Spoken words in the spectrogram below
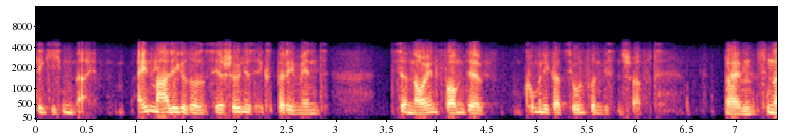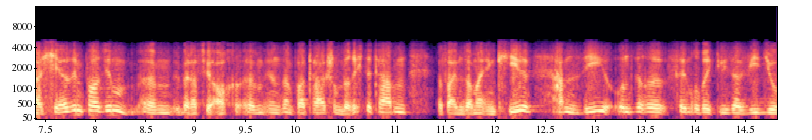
denke ich, ein einmaliges oder ein sehr schönes Experiment dieser neuen Form der Kommunikation von Wissenschaft. Beim Synarchia-Symposium, ähm, über das wir auch ähm, in unserem Portal schon berichtet haben, das war im Sommer in Kiel, haben Sie unsere Filmrubrik dieser Video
